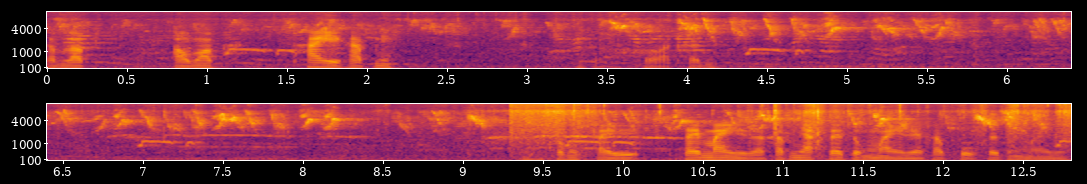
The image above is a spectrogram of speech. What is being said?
สำหรับเอามาไพ่ครับนี่กอดกันก็มาใส่ ใส่ไม้แหละครับ ยักได้ตรงไม้เลยครับปลูกได้ตรงไม้เลย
